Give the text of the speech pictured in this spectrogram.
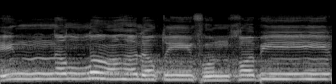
إن الله لطيف خبير.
